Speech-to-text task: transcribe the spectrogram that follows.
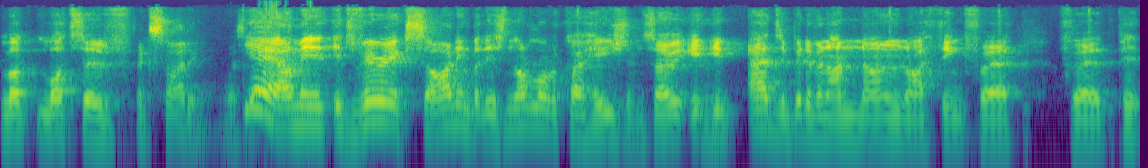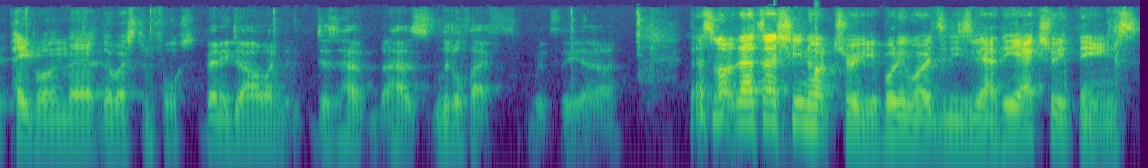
lot, lots of exciting. Yeah, I mean, it's very exciting, but there's not a lot of cohesion. So it, Mm. it adds a bit of an unknown, I think, for for people in the, the Western Force. Benny Darwin does have has little faith with the. Uh, That's not. That's actually not true. You're putting words in his mouth. He actually thinks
